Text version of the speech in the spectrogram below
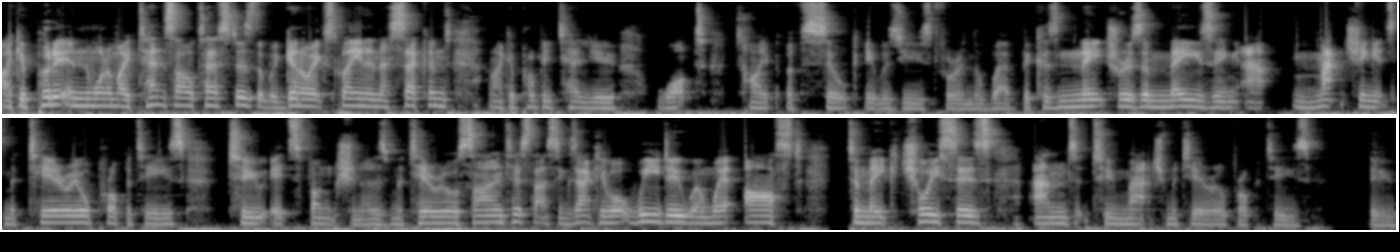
I could put it in one of my tensile testers that we're going to explain in a second, and I could probably tell you what type of silk it was used for in the web because nature is amazing at matching its material properties to its function. As material scientists, that's exactly what we do when we're asked to make choices and to match material properties to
